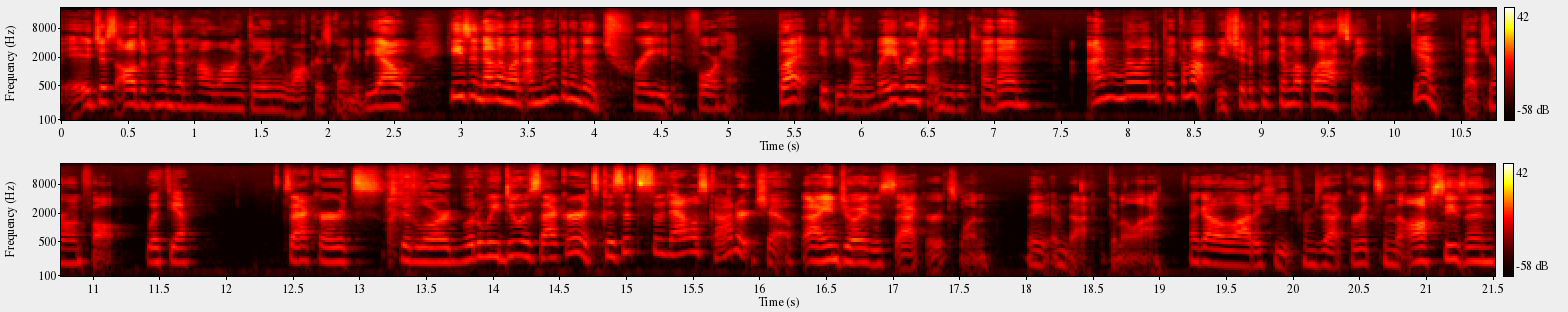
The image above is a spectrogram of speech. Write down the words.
it just all depends on how long Delanie Walker is going to be out. He's another one. I'm not going to go trade for him, but if he's on waivers, I need a tight end. I'm willing to pick him up. You should have picked him up last week. yeah, That's your own fault. with you. Zach Ertz, good lord, what do we do with Zach Ertz? Because it's the Dallas Goedert show. I enjoy the Zach Ertz one. I'm not gonna lie. I got a lot of heat from Zach Ertz in the offseason.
